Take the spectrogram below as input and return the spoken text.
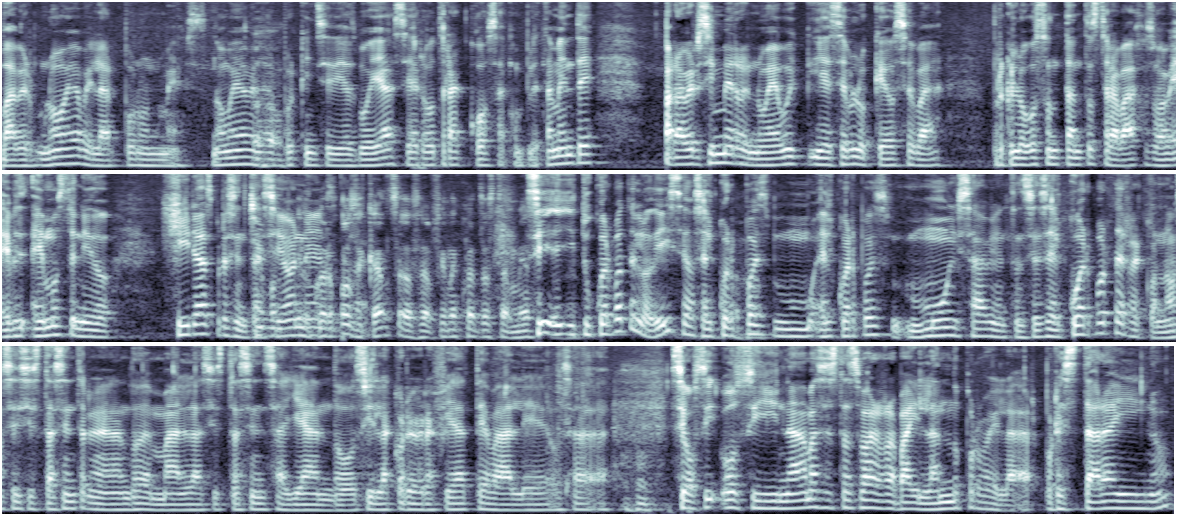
a ver, no voy a bailar por un mes, no voy a bailar Ajá. por 15 días, voy a hacer otra cosa completamente para ver si me renuevo y, y ese bloqueo se va. Porque luego son tantos trabajos. Hemos tenido giras, Sí, presentaciones. el cuerpo se cansa, o sea, a fin de cuentas también. Sí, y tu cuerpo te lo dice, o sea, el cuerpo, es, el cuerpo es muy sabio, entonces el cuerpo te reconoce si estás entrenando de mala, si estás ensayando, si la coreografía te vale, o sea, si- o, si, o si nada más estás ba- bailando por bailar, por estar ahí, ¿no?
